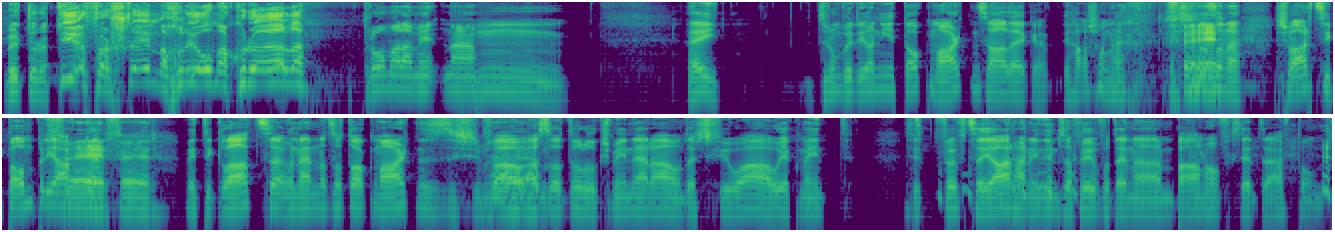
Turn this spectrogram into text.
mit einer tiefen Stimme ein bisschen rumgrölen. Trommel mitnehmen. Hm. Hey, darum würde ich auch nie Doc Martens anlegen. Ich habe schon eine, Fair. so eine schwarze Bomberjacke Fair, fair. mit der Glatze und dann noch so Doc Martens. Es ist im Fall, ja. also du schaust mich dann an und hast das Gefühl, wow, ich habe gemeint, seit 15 Jahren habe ich nicht mehr so viel von denen am Bahnhof gesehen, Treffpunkt.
